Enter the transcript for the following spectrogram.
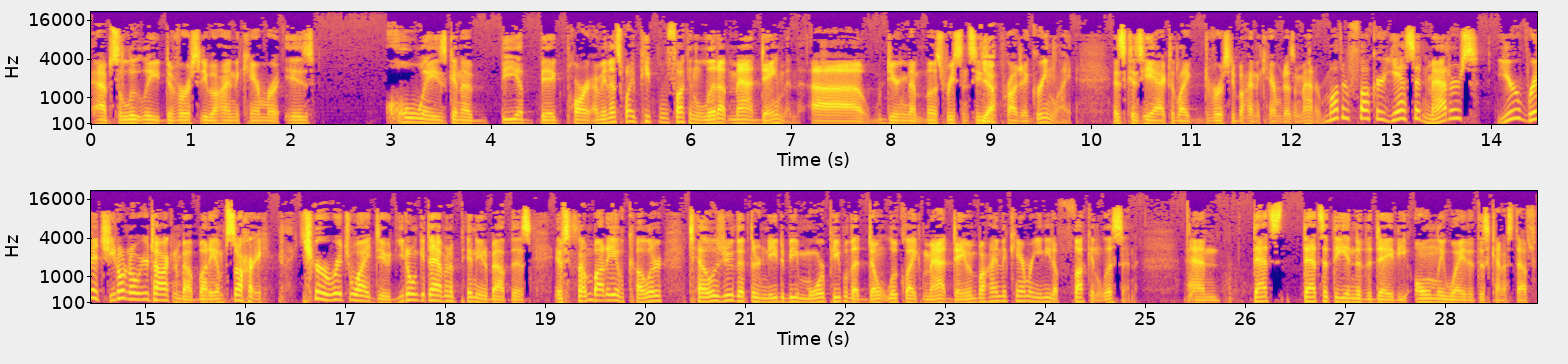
absolutely diversity behind the camera is always going to be a big part. I mean, that's why people fucking lit up Matt Damon uh, during that most recent season Yeah. of Project Greenlight. Is because he acted like diversity behind the camera doesn't matter. Motherfucker, yes, it matters. You're rich. You don't know what you're talking about, buddy. I'm sorry. You're a rich white dude. You don't get to have an opinion about this. If somebody of color tells you that there need to be more people that don't look like Matt Damon behind the camera, you need to fucking listen. And that's that's at the end of the day the only way that this kind of stuff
